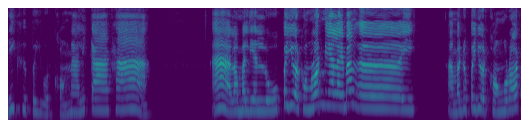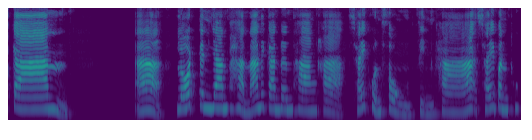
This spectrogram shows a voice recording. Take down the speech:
นี่คือประโยชน์ของนาฬิกาค่ะ อ่า เรามาเรียนรู้ประโยชน์ของรถมีอะไรบ้างเอ่ย อ่ามาดูประโยชน์ของรถกัน อ่า รถเป็นยานพาหนะในการเดินทางค่ะ ใช้ขนส่งสินค้า ใช้บรรทุก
